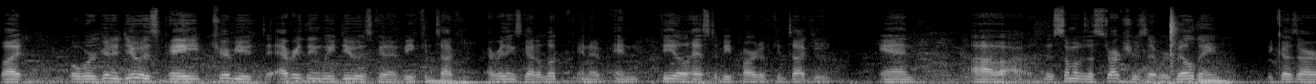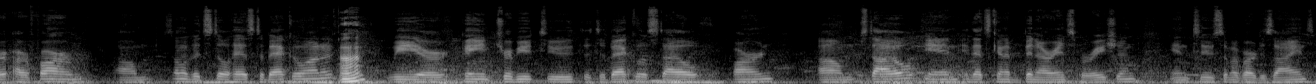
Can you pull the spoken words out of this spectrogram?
But what we're going to do is pay tribute to everything we do is going to be Kentucky. Everything's got to look and, and feel has to be part of Kentucky, and uh, the, some of the structures that we're building, because our our farm, um, some of it still has tobacco on it. Uh-huh. We are paying tribute to the tobacco style barn. um, style, and that's kind of been our inspiration into some of our designs.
